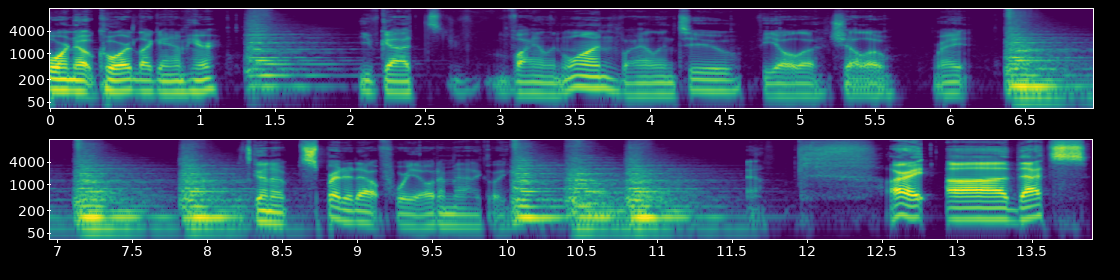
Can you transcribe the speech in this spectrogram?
four note chord like I am here, you've got violin one, violin two, viola, cello, right? It's gonna spread it out for you automatically. Yeah. All right. Uh, that's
